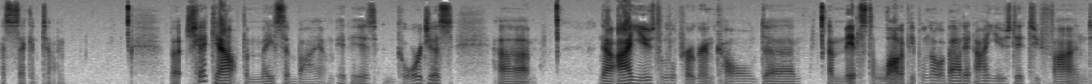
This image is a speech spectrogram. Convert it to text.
a second time. But check out the Mesa biome. It is gorgeous. Uh, now, I used a little program called uh, Amidst. A lot of people know about it. I used it to find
